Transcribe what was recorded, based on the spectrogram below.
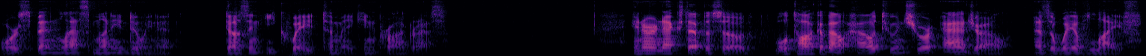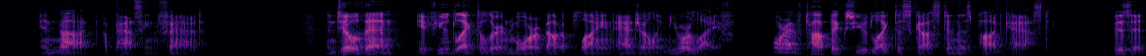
or spend less money doing it doesn't equate to making progress. In our next episode, we'll talk about how to ensure agile as a way of life and not a passing fad. Until then, if you'd like to learn more about applying Agile in your life, or have topics you'd like discussed in this podcast, visit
